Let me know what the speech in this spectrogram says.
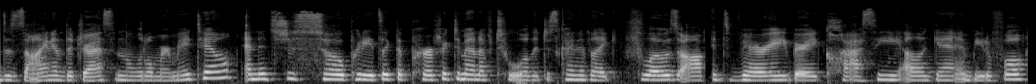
design of the dress and the little mermaid tail. And it's just so pretty. It's like the perfect amount of tulle that just kind of like flows off. It's very, very classy, elegant, and beautiful.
